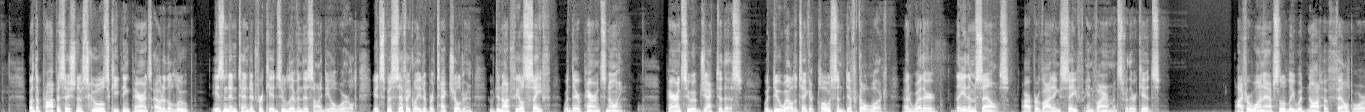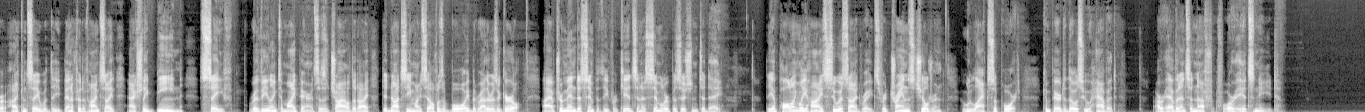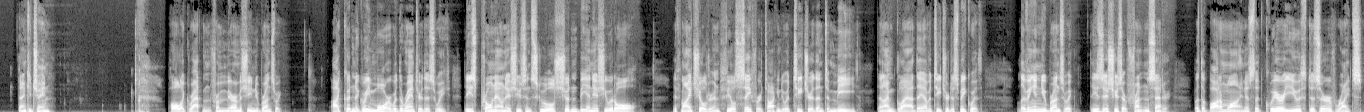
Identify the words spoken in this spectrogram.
But the proposition of schools keeping parents out of the loop isn't intended for kids who live in this ideal world. It's specifically to protect children who do not feel safe with their parents knowing. Parents who object to this would do well to take a close and difficult look at whether they themselves are providing safe environments for their kids. I, for one, absolutely would not have felt, or I can say with the benefit of hindsight, actually been safe revealing to my parents as a child that I did not see myself as a boy, but rather as a girl. I have tremendous sympathy for kids in a similar position today. The appallingly high suicide rates for trans children who lack support compared to those who have it are evidence enough for its need. Thank you, Jane. Paula Grattan from Miramichi, New Brunswick. I couldn't agree more with the ranter this week. These pronoun issues in schools shouldn't be an issue at all. If my children feel safer talking to a teacher than to me, then I'm glad they have a teacher to speak with. Living in New Brunswick, these issues are front and center. But the bottom line is that queer youth deserve rights.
